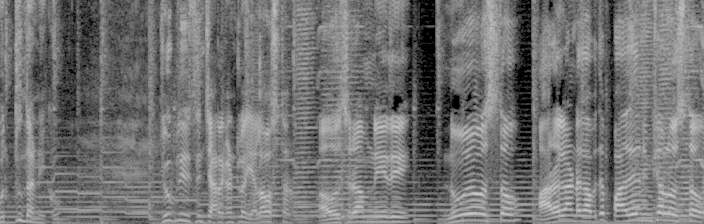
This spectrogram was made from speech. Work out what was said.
వద్దుందా నీకు? జూబ్లీస్ నుంచి అరగంటలో ఎలా వస్తారు? అవసరం నీది. నువ్వే వస్తావు. అరగంట కాకపోతే పదిహేను నిమిషాలు వస్తావు.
